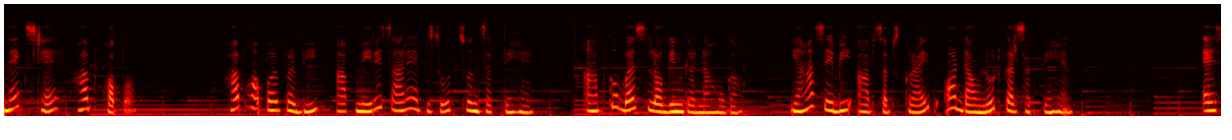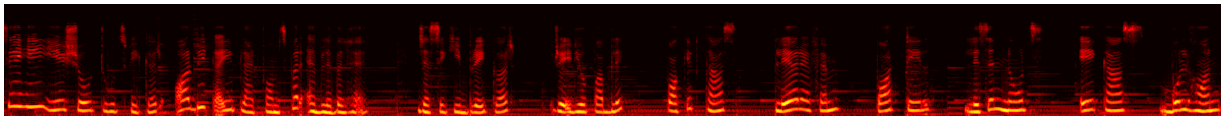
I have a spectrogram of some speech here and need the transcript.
नेक्स्ट है हब हॉपर हब हॉपर पर भी आप मेरे सारे एपिसोड सुन सकते हैं। आपको बस लॉगिन करना होगा। यहाँ से भी आप सब्सक्राइब और डाउनलोड कर सकते हैं। ऐसे ही ये शो टूथ स्पीकर और भी कई प्लेटफॉर्म्स पर अवेलेबल है, जैसे कि Breaker Radio Public Pocket Casts Player F M Podtail Listen Notes Acast Bullhorn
